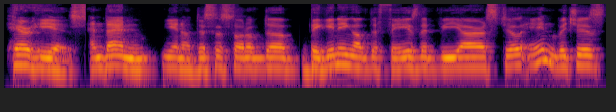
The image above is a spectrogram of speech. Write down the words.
here he is. And then, you know, this is sort of the beginning of the phase that we are still in, which is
